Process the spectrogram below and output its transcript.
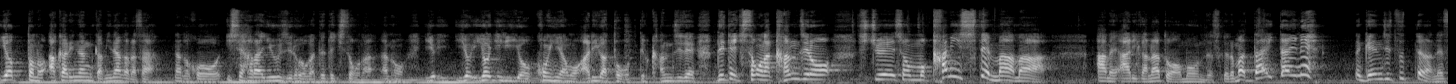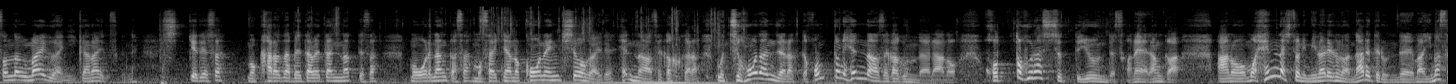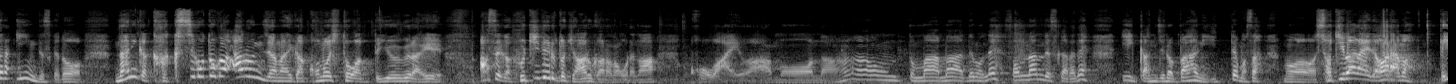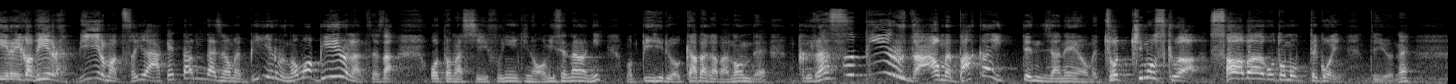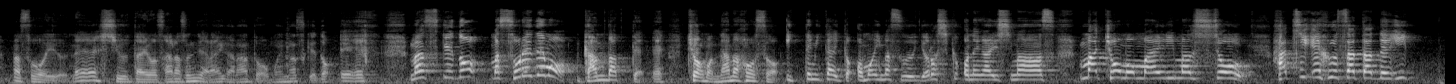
ヨットの明かりなんか見ながらさなんかこう石原裕次郎が出てきそうなあのよよよぎりよ今夜もありがとうっていう感じで出てきそうな感じのシチュエーションも加味してまあまあ雨ありかなとは思うんですけどまあ大体ね現実ってのはねそんなうまい具合にいかないですけどね。湿気でさもう体ベタベタになってさもう俺なんかさもう最近あの更年期障害で変な汗かくからもう地方なんじゃなくて本当に変な汗かくんだよなあのホットフラッシュって言うんですかね。なんかあのもう変な人に見られるのは慣れてるんでまあ今更いいんですけど何か隠し事があるんじゃないかこの人はっていうぐらい汗が吹き出る時あるからな俺な。怖いわもうな。本当まあまあでもねそんなんですからね。いい感じのバーに行ってもさもう初期払いでほらもうビール行こうビール。ビールも梅雨明けたんだじゃんお前ビール飲もうビール。なんてさおとなしい雰囲気のお店なのにもうビールをガバガバ飲んでグラスビールだお前バカ言ってんじゃねえよお前ジョッキモスクはサーバーごと持ってこいっていうね。まあ、そういうね集大を晒すんじゃないかなと思いますけどえー、ますけど、まあ、それでも頑張ってえ今日も生放送行ってみたいと思います。よろしくお願いします。まあ今日も参りましょう。8F サタデー。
